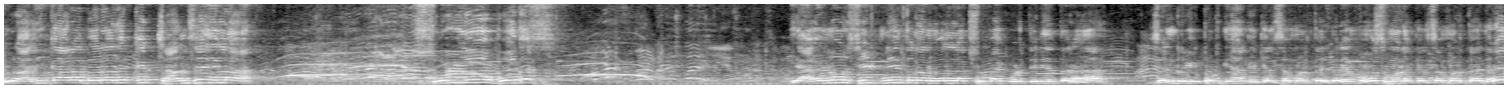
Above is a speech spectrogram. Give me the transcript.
ಇವ್ರು ಅಧಿಕಾರ ಬರೋದಕ್ಕೆ ಚಾನ್ಸೇ ಇಲ್ಲ. ಸುಳ್ಳು ಬೋಗಸ್ ಎರಡ್ನೂರು ಸೀಟ್ ನಿಂತು ನಾನು ಒಂದ್ ಲಕ್ಷ ರೂಪಾಯಿ ಕೊಡ್ತೀನಿ ಅಂತಾರ? ಜನರಿಗೆ ಟೊಪ್ಗೆ ಹಾಕೋ ಕೆಲಸ ಮಾಡ್ತಾ ಇದ್ದಾರೆ, ಮೋಸ ಮಾಡೋ ಕೆಲಸ ಮಾಡ್ತಾ ಇದ್ದಾರೆ.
